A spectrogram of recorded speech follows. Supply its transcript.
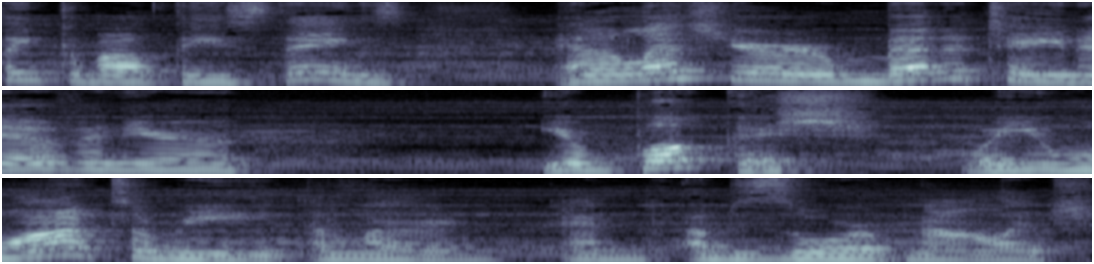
think about these things and unless you're meditative and you're you're bookish where you want to read and learn and absorb knowledge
